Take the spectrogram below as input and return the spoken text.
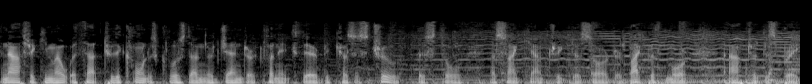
And after he came out with that too, the cloners closed down their gender clinic there because it's true. There's still a psychiatric disorder. Back with more after this break.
